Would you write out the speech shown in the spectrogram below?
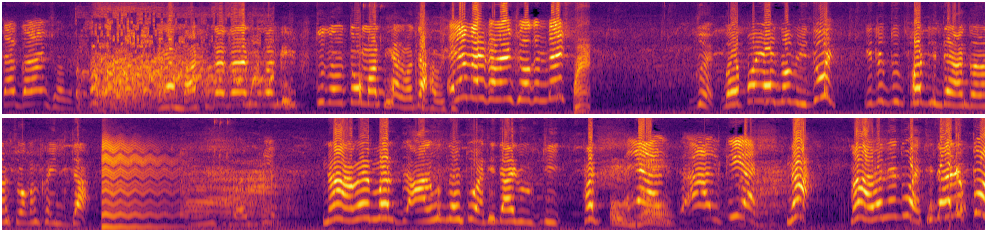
તાર ગળાની છોકન અહીંયા માર છોકરા ગળાની છોકન કહી તું તો તો માર ધ્યાન વધારે આવે એટલે મારે ગળાની છોકન દઈશ જો બપોર લીધું એટલે તું ફટ લીધે આ ગળાની છોકન ખાઈ લીધા. ના હવે મર આવું જ નહીં તું હાથી દારૂ ઉઠી. હટ આલકી આ- આ યાર ના મા હવે ને તું હાથી દારૂ તો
